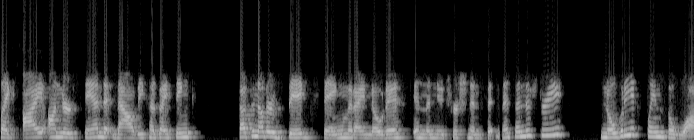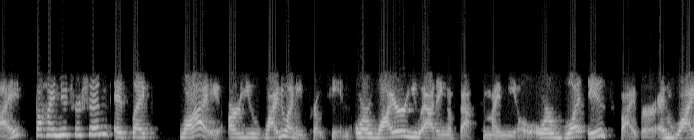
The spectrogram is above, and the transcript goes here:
Like I understand it now because I think that's another big thing that I noticed in the nutrition and fitness industry. Nobody explains the why behind nutrition. It's like, why are you why do i need protein? Or why are you adding a fat to my meal? Or what is fiber? And why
